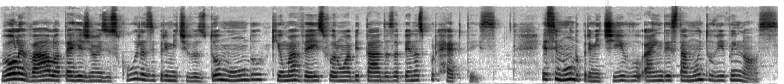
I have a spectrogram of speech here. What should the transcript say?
Vou levá-lo até regiões escuras e primitivas do mundo que uma vez foram habitadas apenas por répteis. Esse mundo primitivo ainda está muito vivo em nós.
